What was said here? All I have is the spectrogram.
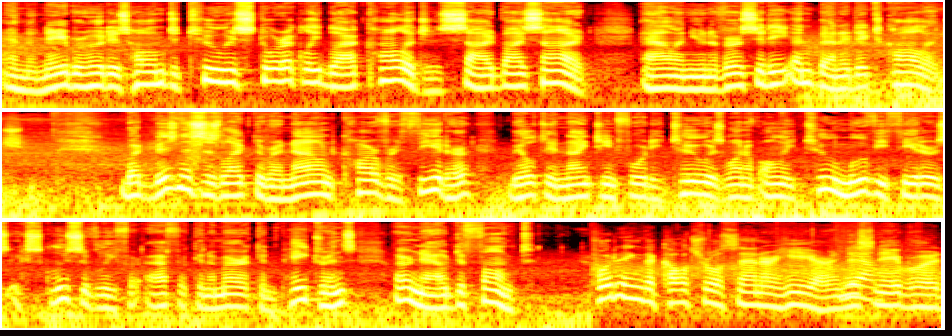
And the neighborhood is home to two historically black colleges side by side Allen University and Benedict College. But businesses like the renowned Carver Theater, built in 1942 as one of only two movie theaters exclusively for African American patrons, are now defunct. putting the cultural center here in this Yeah. neighborhood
